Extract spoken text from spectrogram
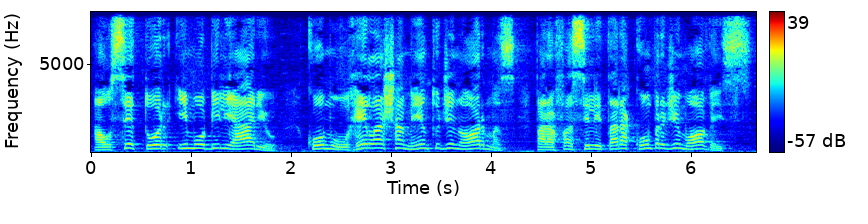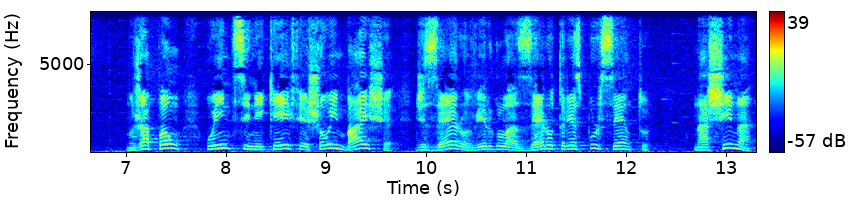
ao setor imobiliário, como o relaxamento de normas para facilitar a compra de imóveis. No Japão, o índice Nikkei fechou em baixa de 0,03%. Na China,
